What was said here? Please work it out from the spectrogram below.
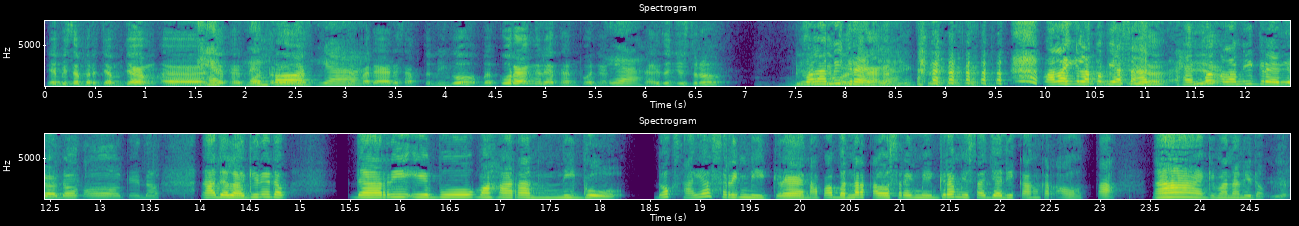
dia bisa berjam-jam Hand, lihat handphone, handphone terus. Yeah. Nah, pada hari Sabtu Minggu berkurang ngelihat handphonenya. Yeah. Nah itu justru bisa malah migrain ya. malah hilang kebiasaan yeah, handphone yeah. malah migrain yeah. ya dok. Oh, Oke okay, dok. Nah ada lagi nih dok dari Ibu Maharan Nigo dok saya sering migrain apa benar kalau sering migrain bisa jadi kanker otak nah gimana nih dok iya.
